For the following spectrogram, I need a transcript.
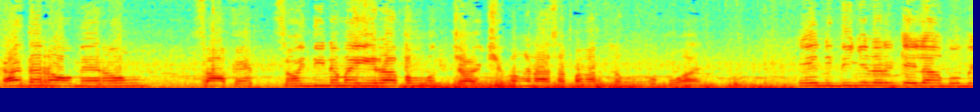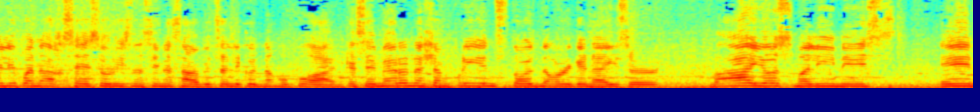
kada row merong socket. So hindi na mahihirapang mag-charge yung mga nasa pangatlong upuan. And hindi nyo na rin kailangan bumili pa ng accessories na sinasabit sa likod ng upuan kasi meron na siyang pre-installed na organizer, maayos, malinis, and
